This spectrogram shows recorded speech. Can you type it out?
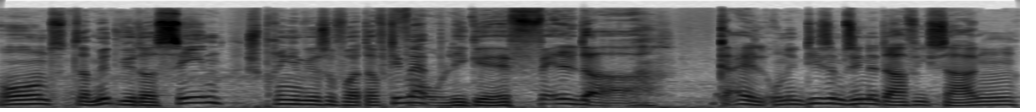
Und damit wir das sehen, springen wir sofort auf die Map. Faulige Felder. Geil. Und in diesem Sinne darf ich sagen,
